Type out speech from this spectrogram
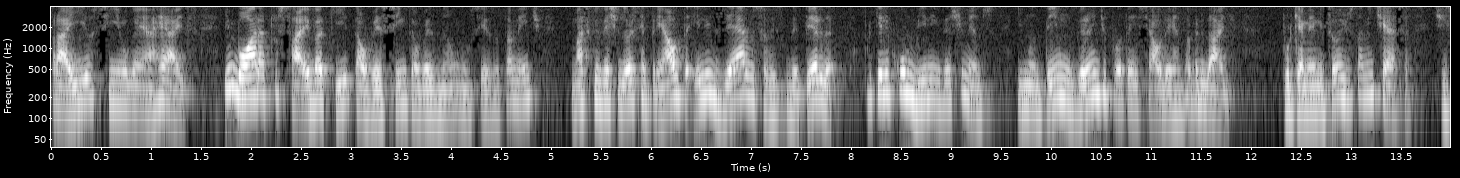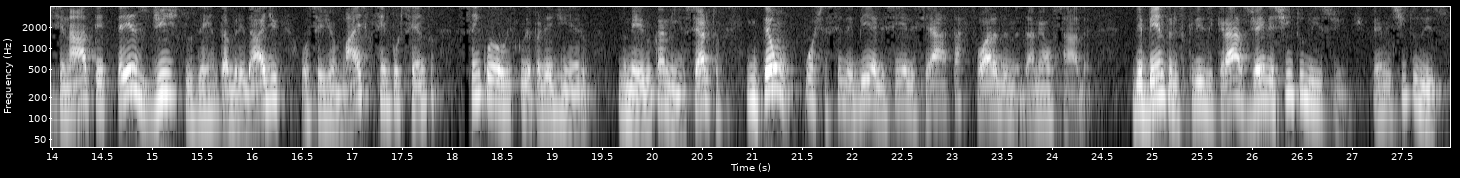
para aí eu sim eu ganhar reais. Embora tu saiba que talvez sim, talvez não, não sei exatamente, mas que o investidor sempre em alta, ele zera o seu risco de perda porque ele combina investimentos e mantém um grande potencial de rentabilidade. Porque a minha missão é justamente essa, te ensinar a ter três dígitos de rentabilidade, ou seja, mais que 100%, sem correr o risco de perder dinheiro no meio do caminho, certo? Então, poxa, CDB, LCI, LCA, tá fora da minha alçada. Debentures, crise, CRAS, já investi em tudo isso, gente. Já investi em tudo isso.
